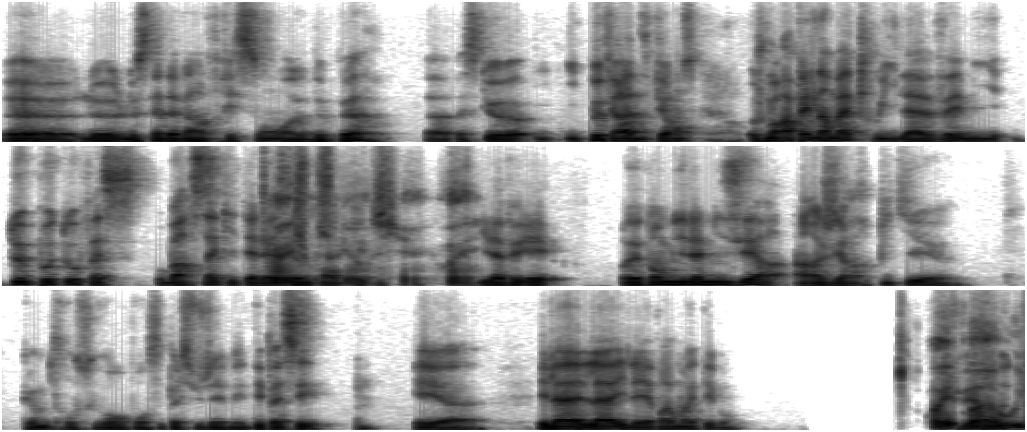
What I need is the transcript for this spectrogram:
le, le, stade avait un frisson de peur parce que il, peut faire la différence. Je me rappelle d'un match où il avait mis deux poteaux face au Barça qui était à la ouais, Il avait honnêtement mis la misère à un Gérard Piqué, comme trop souvent, bon c'est pas le sujet, mais dépassé. Et, et là, là, il a vraiment été bon. Ouais, bah oui.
